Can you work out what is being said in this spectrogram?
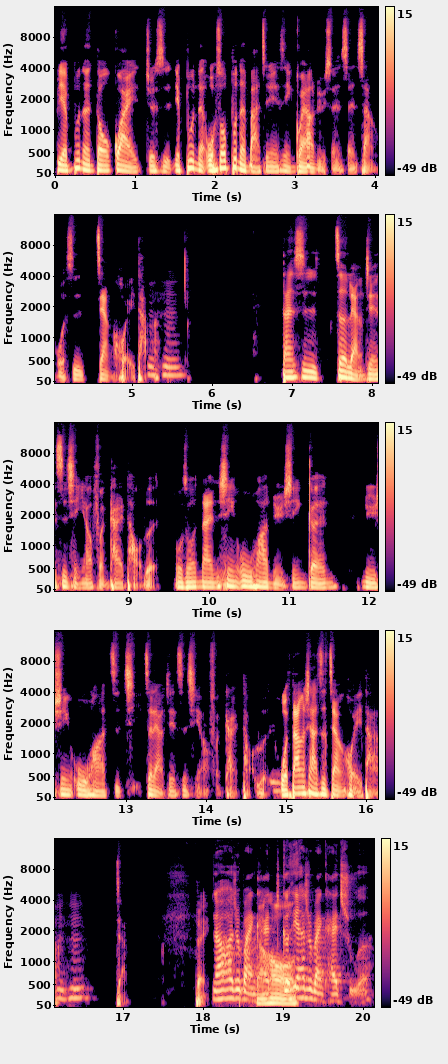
也不能都怪，就是也不能我说不能把这件事情怪到女生身上，我是这样回他。嗯但是这两件事情要分开讨论。我说男性物化女性跟女性物化自己这两件事情要分开讨论。我当下是这样回他，嗯哼，这样，对，然后他就把你开，隔天他就把你开除了。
